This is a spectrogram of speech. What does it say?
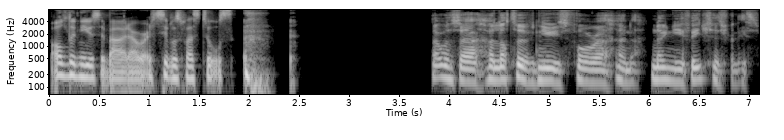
all the news about our C++ tools. that was uh, a lot of news for uh, no new features release.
